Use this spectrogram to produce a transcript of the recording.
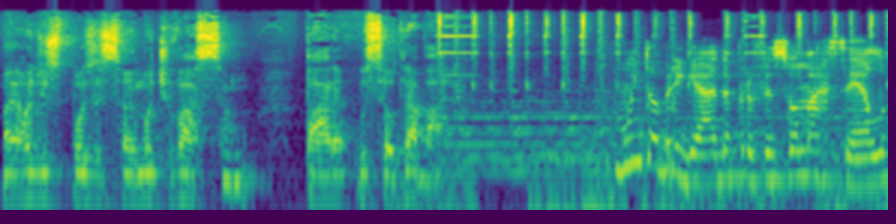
maior disposição e motivação para o seu trabalho. Muito obrigada, professor Marcelo,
